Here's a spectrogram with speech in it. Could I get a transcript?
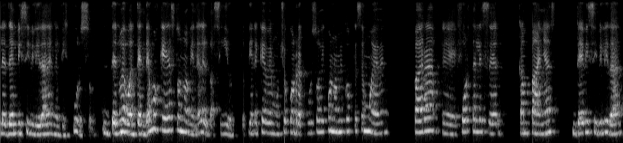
les den visibilidad en el discurso. De nuevo, entendemos que esto no viene del vacío, tiene que ver mucho con recursos económicos que se mueven para eh, fortalecer campañas de visibilidad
